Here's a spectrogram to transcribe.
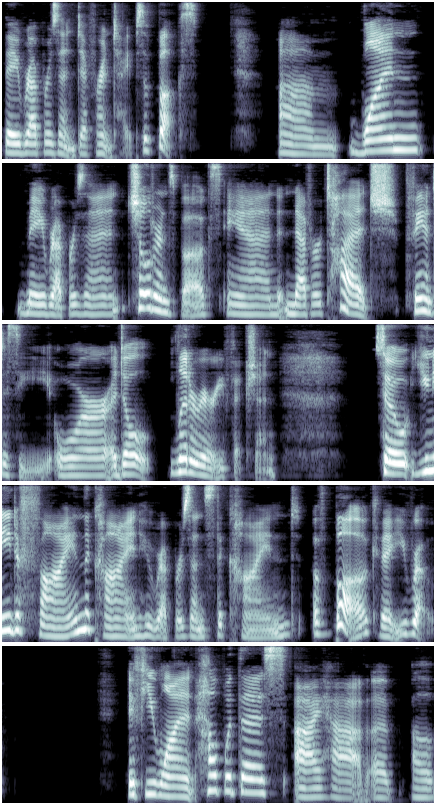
They represent different types of books. Um, one may represent children's books and never touch fantasy or adult literary fiction. So you need to find the kind who represents the kind of book that you wrote If you want help with this, I have a, a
